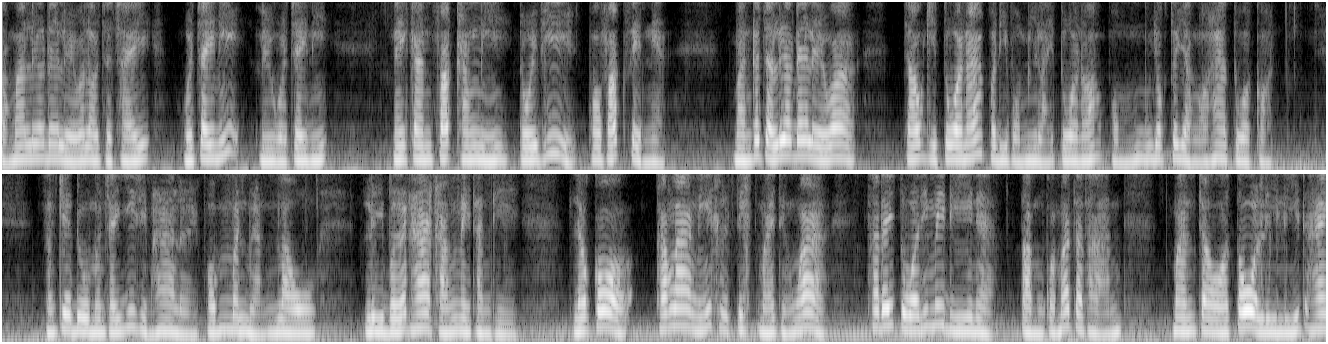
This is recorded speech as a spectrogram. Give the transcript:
สามารถเลือกได้เลยว่าเราจะใช้หัวใจนี้หรือหัวใจนี้ ในการฟักครั้งนี้ โดยที่พอฟักเสร็จเนี่ย มันก็จะเลือกได้เลยว่าจะเอากี่ตัวนะ พอดีผมมีหลายตัวเนาะผมยกตัวอย่างเอา5ตัวก่อน สังเกตดูมันใช้ 25 เลย เพราะมันเหมือนเรารีเบิร์ต5ครั้งในทันที แล้วก็ข้างล่างนี้คือติ๊กหมายถึงว่า ถ้าได้ตัวที่ไม่ดีเนี่ย ต่ำกว่ามาตรฐาน มันจะออโต้รีลีสให้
